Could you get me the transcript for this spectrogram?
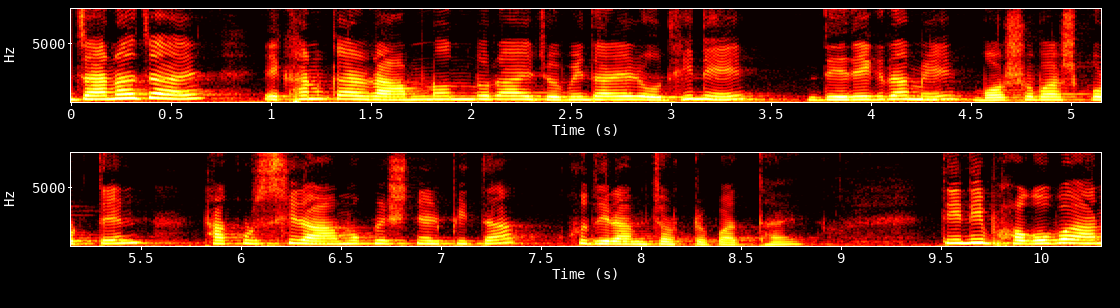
জানা যায়, এখানকার রামনন্দ রায় জমিদারের অধীনে দেরে গ্রামে বসবাস করতেন ঠাকুর শ্রীরামকৃষ্ণের পিতা ক্ষুদিরাম চট্টোপাধ্যায়। তিনি ভগবান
